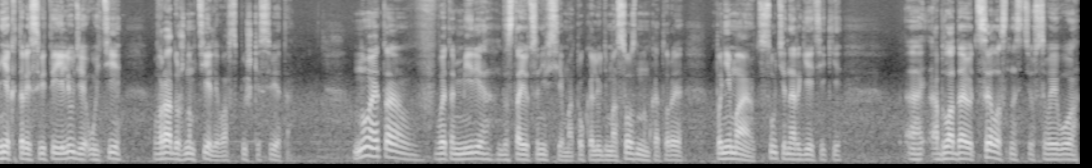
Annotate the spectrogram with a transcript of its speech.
некоторые святые люди уйти в радужном теле во вспышке света. Но это в этом мире достается не всем, а только людям осознанным, которые понимают суть энергетики, э, обладают целостностью своего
